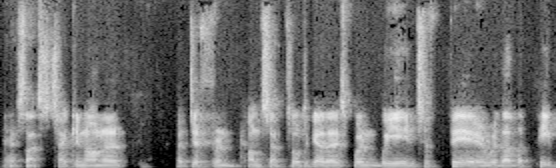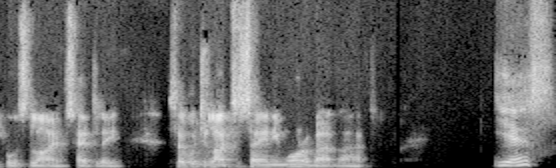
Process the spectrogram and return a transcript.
Yes, that's taking on a, a different concept altogether. It's when we interfere with other people's lives, Hedley. So, would you mm-hmm. like to say any more about that? Yes,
